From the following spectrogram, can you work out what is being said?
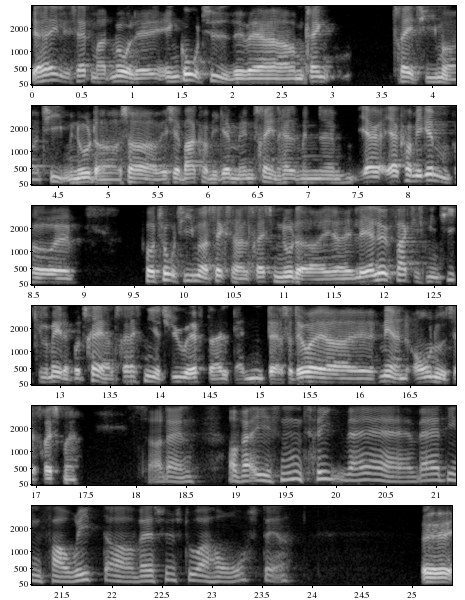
Jeg havde egentlig sat mig et mål. En god tid vil være omkring 3 timer og 10 minutter, og så hvis jeg bare kom igennem en 3,5, men jeg, jeg kom igennem på, på 2 timer og 56 minutter, og jeg, jeg løb faktisk mine 10 km på 53-29 efter alt andet der, så det var jeg øh, mere end ovenud tilfreds med. Sådan. Og hvad i sådan en tri, hvad, er, hvad er din favorit, og hvad synes du er hårdest der? Øh,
